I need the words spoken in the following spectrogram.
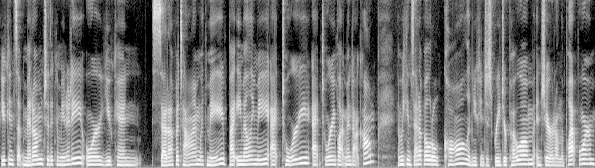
You can submit them to the community or you can set up a time with me by emailing me at tori at toriblackman.com and we can set up a little call and you can just read your poem and share it on the platform.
